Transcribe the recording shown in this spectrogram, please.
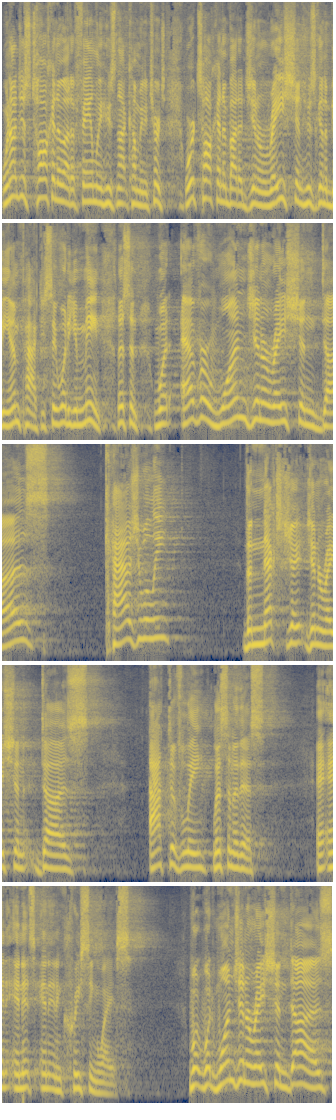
we're not just talking about a family who's not coming to church. We're talking about a generation who's going to be impacted. You say, what do you mean? Listen, whatever one generation does casually, the next generation does actively. Listen to this, and, and it's in increasing ways. What, what one generation does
